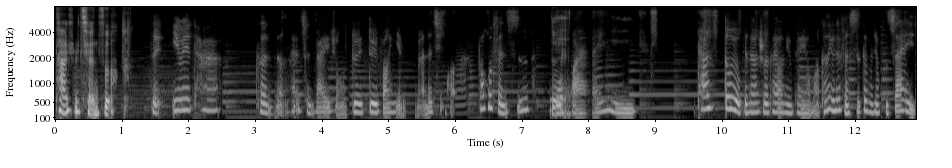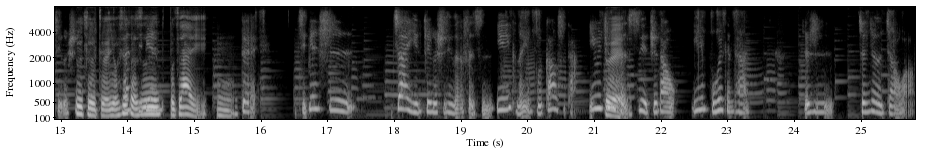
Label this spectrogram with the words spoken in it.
他是全责，对，因为他可能还存在一种对对方隐瞒的情况，包括粉丝，我怀疑他都有跟他说他有女朋友嘛，可能有些粉丝根本就不在意这个事情，对对对，有些粉丝不在意，嗯，对，即便是在意这个事情的粉丝，茵茵可能也不会告诉他，因为这个粉丝也知道茵茵不会跟他就是真正的交往。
